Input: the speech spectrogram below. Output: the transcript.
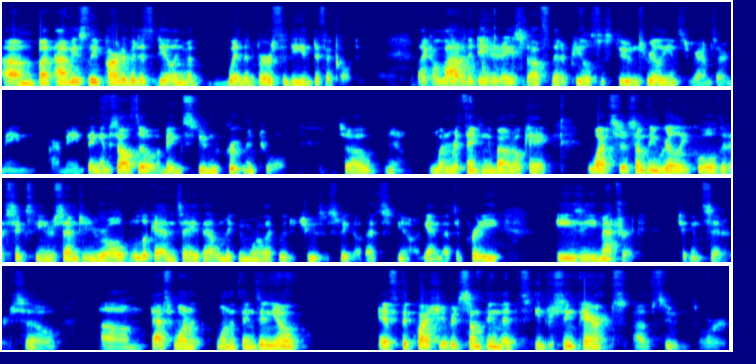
Um, but obviously, part of it is dealing with with adversity and difficulty. Like a lot of the day to day stuff that appeals to students, really, Instagram's our main our main thing, and it's also a big student recruitment tool. So you know, when we're thinking about okay, what's something really cool that a 16 or 17 year old will look at and say that'll make me more likely to choose Oswego. That's you know, again, that's a pretty easy metric to consider. So um, that's one one of the things. And you know, if the question if it's something that's interesting parents of students or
